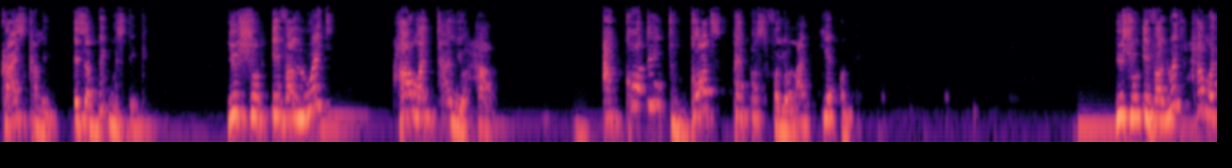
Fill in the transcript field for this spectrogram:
Christ's coming is a big mistake. You should evaluate how much time you have according to God's purpose for your life here on earth. You should evaluate how much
